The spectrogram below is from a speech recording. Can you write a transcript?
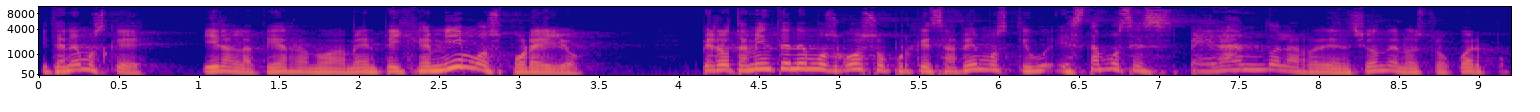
Y tenemos que ir a la tierra nuevamente y gemimos por ello. Pero también tenemos gozo porque sabemos que estamos esperando la redención de nuestro cuerpo.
